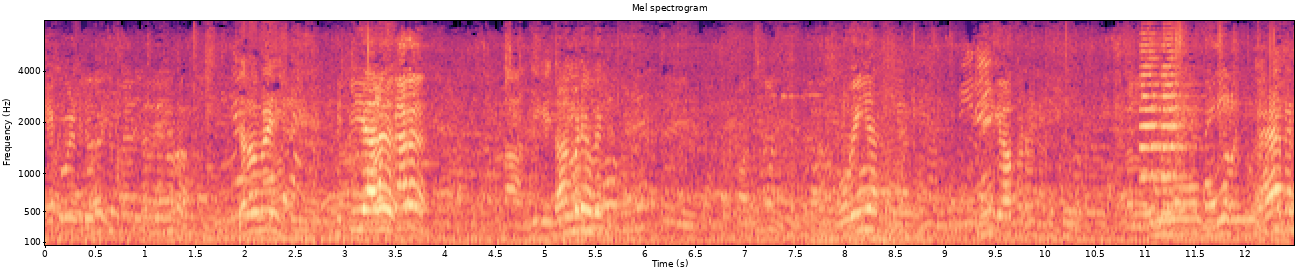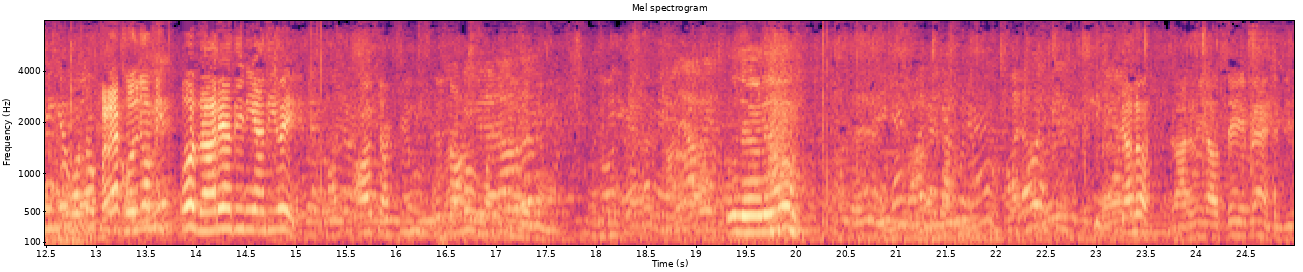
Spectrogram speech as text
ਇੱਕ ਮਿੰਟ ਜੋ ਚਲੋ ਭਾਈ। ਕਿੱਤੀ ਯਾਰ। ਕਰ। ਸਾਹਮਣੇ ਹੋ ਗਏ। ਹੋ ਗਈਆਂ। ਬੜਾ ਖੋਲ ਜੋ ਅੰਮੀ ਉਹ ਜ਼ਾਰਿਆਂ ਦੀ ਨਹੀਂ ਆਂਦੀ ਓਏ। ਆ ਚੱਕ ਇਹਨੂੰ ਤੇ ਚਾੜੋ ਉਹ ਨਿਆਣਿਓ ਚਲੋ। ਘਰ ਵੀ ਲਾਉਂਦੇ ਭੈਣ ਜੀ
